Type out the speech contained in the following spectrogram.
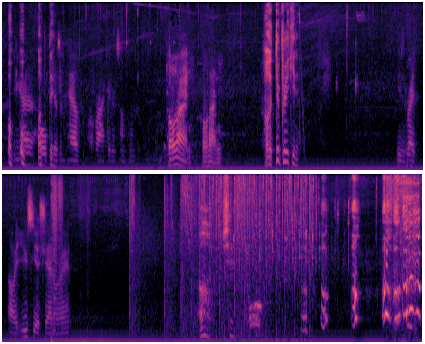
oh, you oh, gotta up hope he there. doesn't have a rocket or something. Hold on, hold on. Oh, they're breaking it. He's right. Oh, you see a shadow, right? Oh, shit. Oh, oh, oh, oh, oh.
